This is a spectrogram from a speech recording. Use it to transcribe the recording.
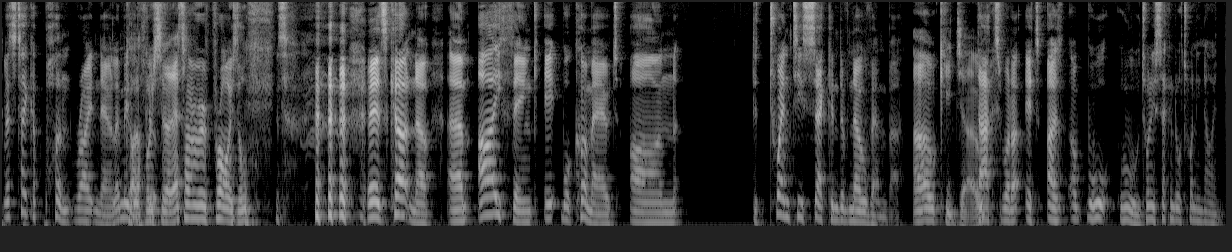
let's take a punt right now. Let me God, look. At, let's have a reprisal. it's cut now. Um, I think it will come out on the twenty second of November. Okie doke. That's what I, it's. Uh, uh, ooh, twenty second or 29th.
